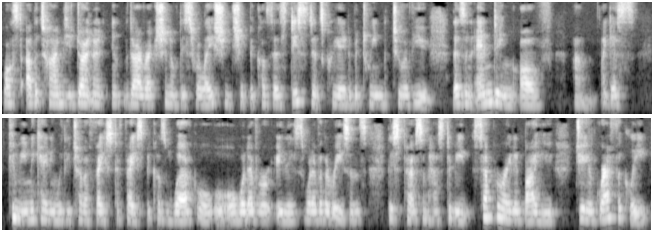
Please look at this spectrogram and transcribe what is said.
whilst other times you don't know the direction of this relationship because there's distance created between the two of you. There's an ending of, um, I guess, communicating with each other face to face because work or, or, whatever it is, whatever the reasons, this person has to be separated by you geographically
